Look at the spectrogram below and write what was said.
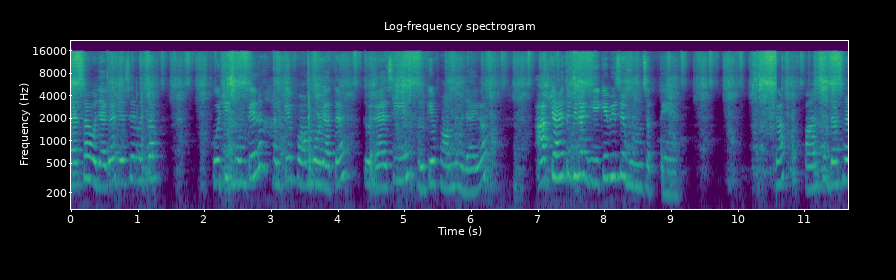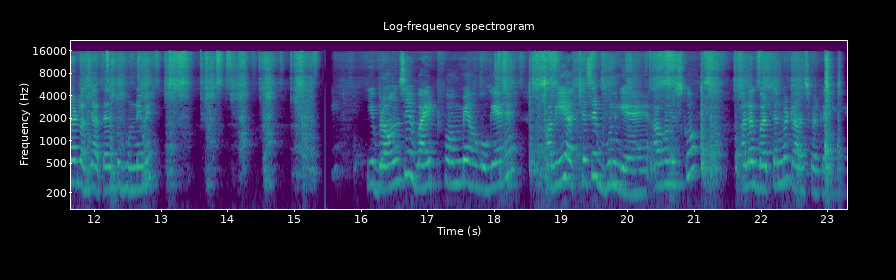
ऐसा हो जाएगा, जैसे मतलब कोई चीज़ भूनते हैं ना, हल्के फॉर्म में हो जाता है तो ऐसे ही हल्के फॉर्म में हो जाएगा। आप चाहें तो बिना घी के भी इसे भून सकते हैं। पाँच से दस मिनट लग जाता है इसको भूनने में। ये ब्राउन से वाइट फॉर्म में हो गया है। अब ये अच्छे से भुन गया है। अब हम इसको अलग बर्तन में ट्रांसफ़र करेंगे।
